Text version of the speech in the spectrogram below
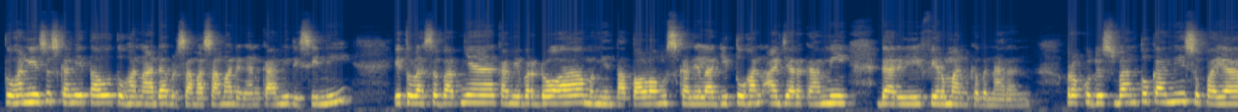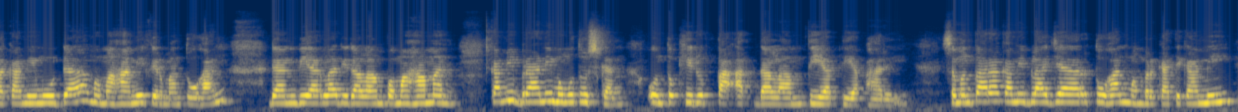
Tuhan Yesus kami tahu Tuhan ada bersama-sama dengan kami di sini. Itulah sebabnya kami berdoa meminta tolong sekali lagi Tuhan ajar kami dari firman kebenaran. Roh Kudus bantu kami supaya kami mudah memahami firman Tuhan dan biarlah di dalam pemahaman kami berani memutuskan untuk hidup taat dalam tiap-tiap hari. Sementara kami belajar, Tuhan memberkati kami.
